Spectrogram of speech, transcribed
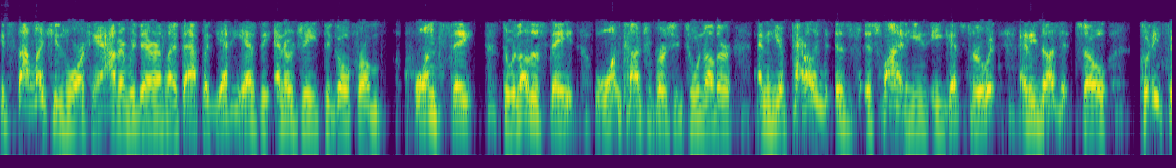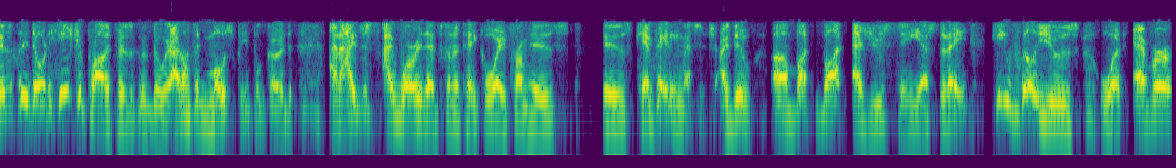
it's not like he's working out every day or anything like that. But yet he has the energy to go from one state to another state, one controversy to another, and he apparently is is fine. He he gets through it and he does it. So could he physically do it? He could probably physically do it. I don't think most people could, and I just I worry that it's going to take away from his his campaigning message. I do, uh, but but as you see yesterday, he will use whatever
